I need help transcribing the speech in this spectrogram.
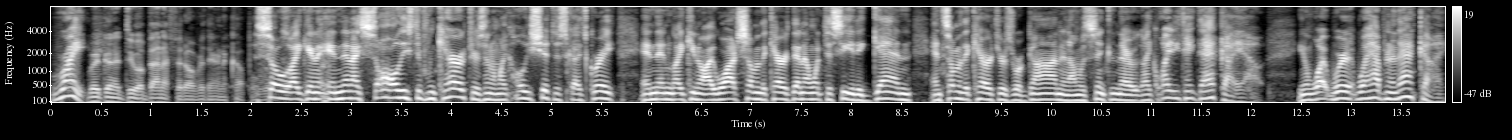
Right. We're going to do a benefit over there in a couple. So weeks. like, and, and then I saw all these different characters, and I'm like, holy shit, this guy's great. And then like, you know, I watched some of the characters. Then I went to see it again, and some of the characters were gone, and I was thinking there, like, why did he take that guy out? You know, what where, what happened to that guy?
